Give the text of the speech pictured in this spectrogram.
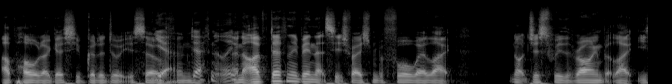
uphold, I guess you've got to do it yourself. yeah, and definitely. and I've definitely been in that situation before where like not just with rowing, but like you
